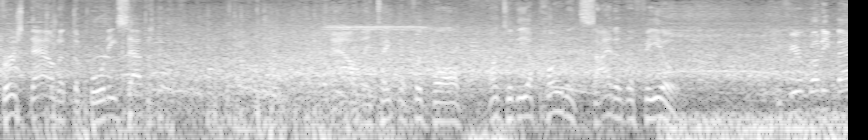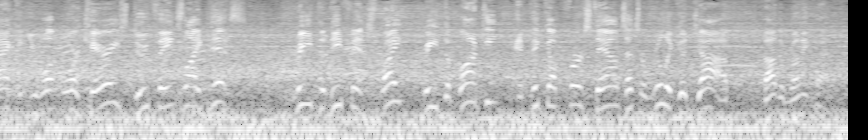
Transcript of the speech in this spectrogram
First down at the 47. Now they take the football onto the opponent's side of the field. If you're running back and you want more carries, do things like this read the defense right, read the blocking, and pick up first downs. That's a really good job by the running back.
